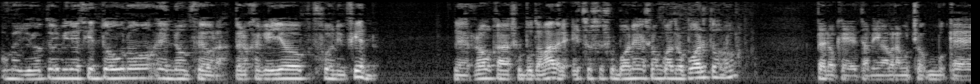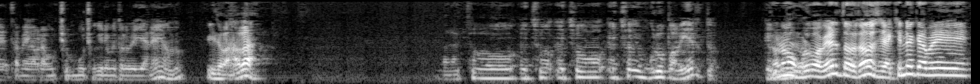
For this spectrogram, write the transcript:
Hombre, yo terminé 101 en 11 horas, pero es que aquello fue un infierno. De roca, su puta madre. Esto se supone que son cuatro puertos, ¿no? Pero que también habrá mucho, que también habrá mucho, mucho kilómetros de llaneo, ¿no? Y de bajada. Esto, esto, esto, esto es un grupo abierto. No, no, grupo abierto. No, si aquí no hay que eh,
